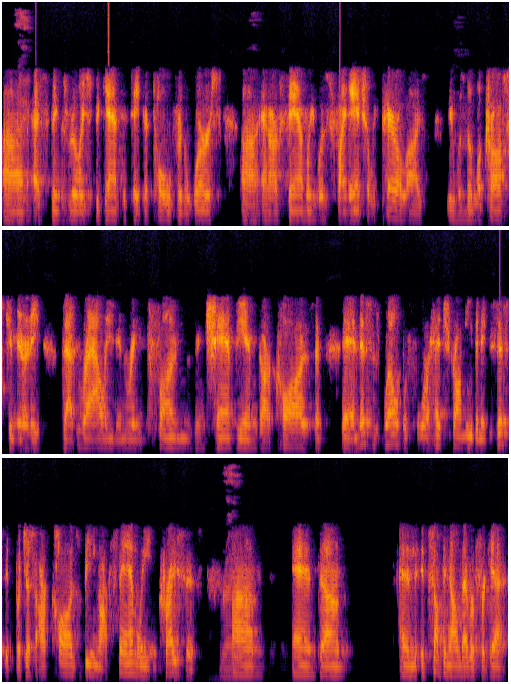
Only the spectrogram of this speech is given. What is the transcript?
uh, as things really began to take a toll for the worse, uh, and our family was financially paralyzed. It was the lacrosse community that rallied and raised funds and championed our cause. And, and this is well before Headstrong even existed, but just our cause being our family in crisis. Right. Um, and, um, and it's something I'll never forget.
